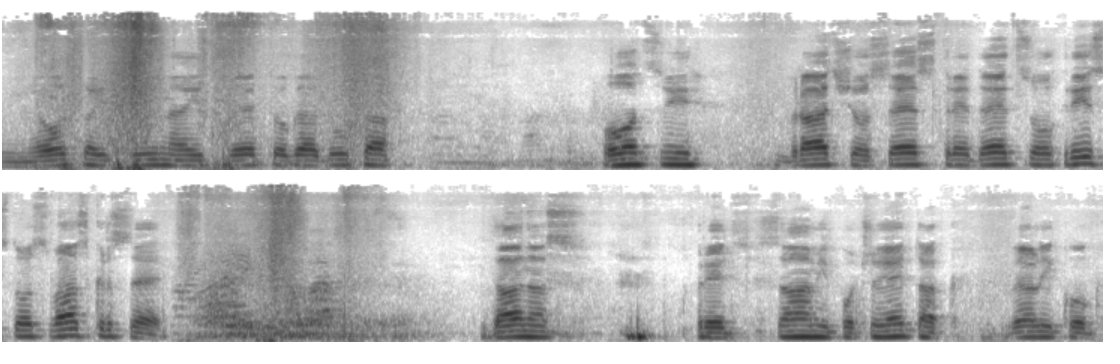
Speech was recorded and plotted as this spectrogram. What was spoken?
U ime Oca i Sina i Svetoga Duha, oci, braćo, sestre, deco, Hristos Vaskrse. Danas, pred sami početak velikog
